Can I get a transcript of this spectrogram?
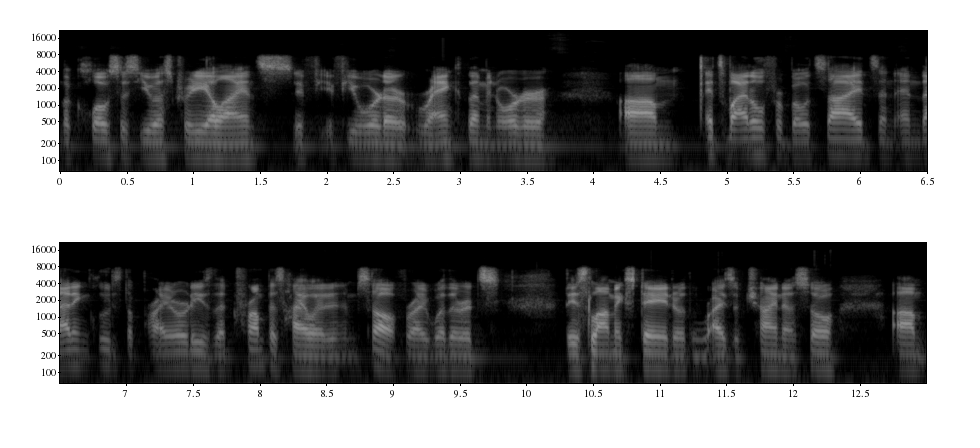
the closest, U.S. treaty alliance. If if you were to rank them in order, um, it's vital for both sides, and, and that includes the priorities that Trump has highlighted himself, right? Whether it's the Islamic State or the rise of China. So, um,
